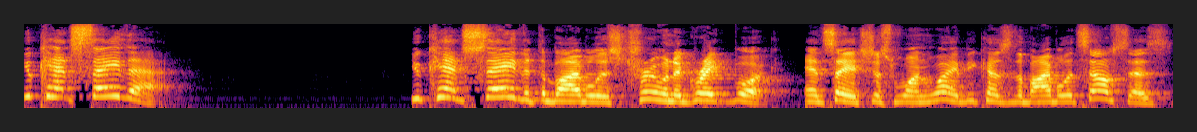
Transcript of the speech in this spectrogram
You can't say that. You can't say that the Bible is true and a great book and say it's just one way because the Bible itself says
